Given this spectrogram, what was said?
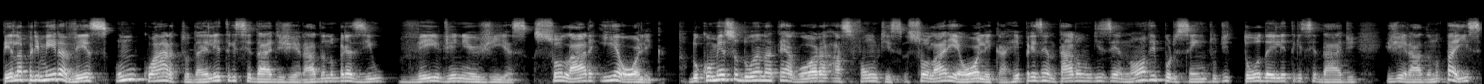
Pela primeira vez, um quarto da eletricidade gerada no Brasil veio de energias solar e eólica. Do começo do ano até agora, as fontes solar e eólica representaram 19% de toda a eletricidade gerada no país,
